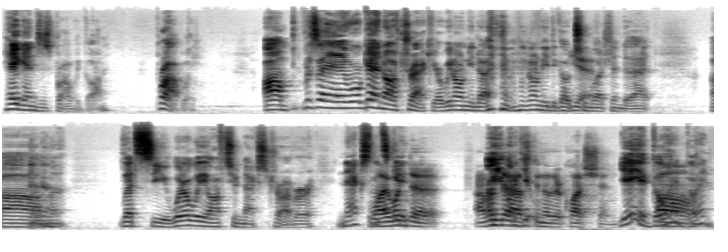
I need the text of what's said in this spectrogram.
Higgins is probably gone, probably. Um, but say we're getting off track here. We don't need to, we don't need to go yeah. too much into that. Um, let's see, where are we off to next, Trevor? Next, well, let's I wanted get... to, I wanted oh, to ask get... another question. Yeah, yeah, go um, ahead, go ahead.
